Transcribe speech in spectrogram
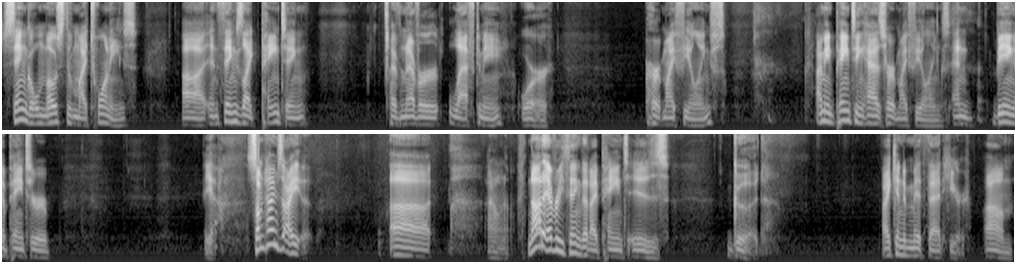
single most of my twenties, uh, and things like painting have never left me or hurt my feelings. I mean, painting has hurt my feelings, and being a painter, yeah. Sometimes I, uh, I don't know. Not everything that I paint is good. I can admit that here. Um,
